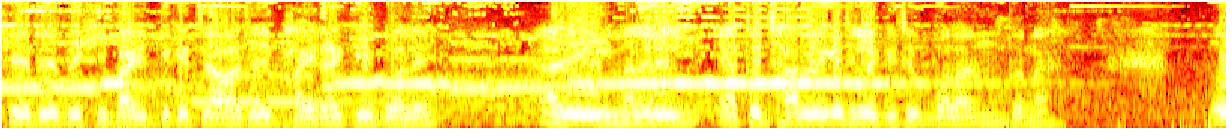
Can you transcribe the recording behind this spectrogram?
খেয়ে দিয়ে দেখি বাড়ির দিকে যাওয়া যায়, ভাইরা কি বলে। আর, এই মানে এত ঝাল লেগেছিল, কিছু বলার মতো না। ও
